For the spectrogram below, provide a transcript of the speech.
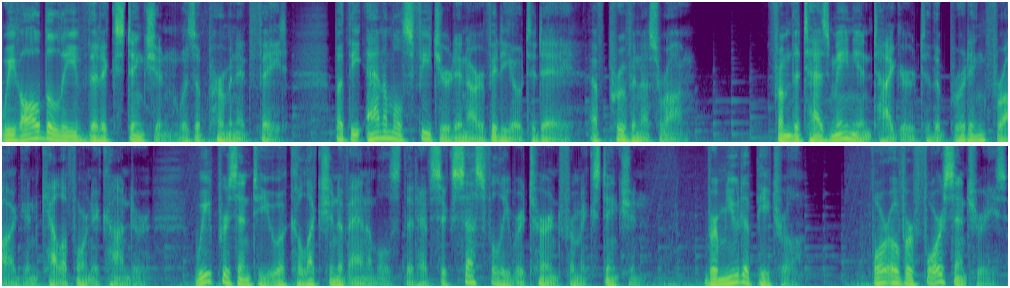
We've all believed that extinction was a permanent fate, but the animals featured in our video today have proven us wrong. From the Tasmanian tiger to the brooding frog and California condor, we present to you a collection of animals that have successfully returned from extinction. Bermuda petrel. For over four centuries,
